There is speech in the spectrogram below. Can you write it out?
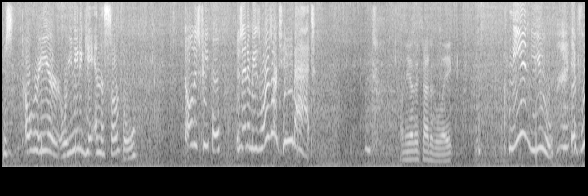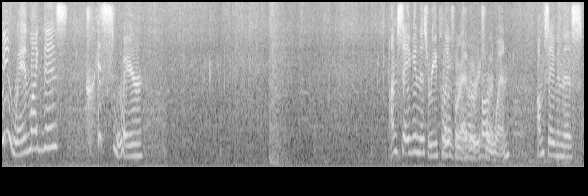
Just over here. Well, you need to get in the circle. All these people. There's enemies. Where's our team at? On the other side of the lake. Me and you. If we win like this, I swear. I'm saving this replay forever if we win. I'm saving this.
